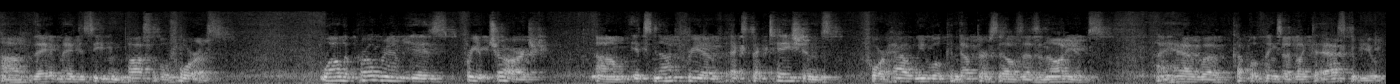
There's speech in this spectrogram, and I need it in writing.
Uh, they have made this evening possible for us. While the program is free of charge, um, it's not free of expectations for how we will conduct ourselves as an audience. I have a couple of things I'd like to ask of you.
